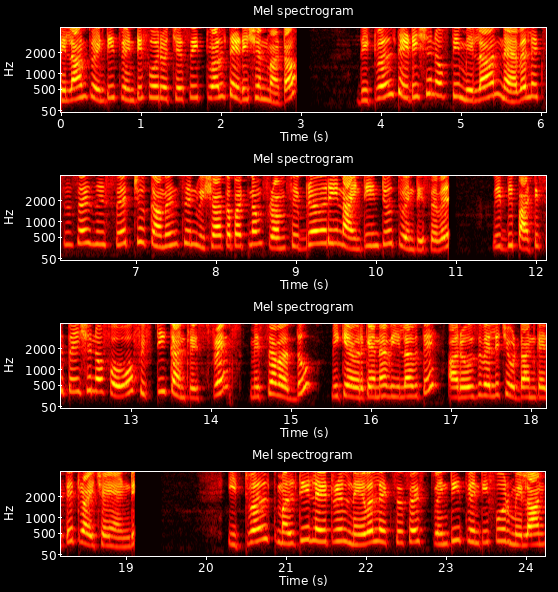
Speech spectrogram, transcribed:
మిలాన్ ట్వంటీ ట్వంటీ ఫోర్ వచ్చేసి ట్వెల్త్ ఎడిషన్ మాట. The twelfth edition of the Milan naval exercise is set to commence in Visakhapatnam from February nineteen to twenty seven with the participation of over fifty countries. Friends miss అవ్వద్దు. మీకు ఎవరికైనా వీలవుతే ఆ రోజు వెళ్ళి చూడడానికైతే ట్రై చేయండి. ఈ twelfth multilateral naval exercise twenty twenty four Milan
